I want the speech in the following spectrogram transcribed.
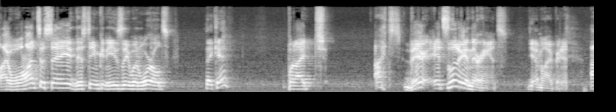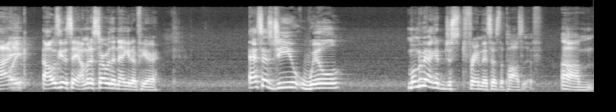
I want to say this team can easily win worlds, They can. but I, I, they're, it's literally in their hands, Yeah. in my opinion. I Like- I was gonna say I'm gonna start with a negative here. SSG will. Well, maybe I could just frame this as the positive. Um,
